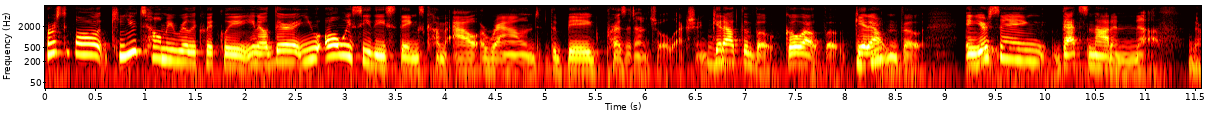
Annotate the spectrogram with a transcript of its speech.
First of all, can you tell me really quickly, you know, there you always see these things come out around the big presidential election. Get mm-hmm. out the vote, go out vote, get out mm-hmm. and vote. And you're saying that's not enough. No.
